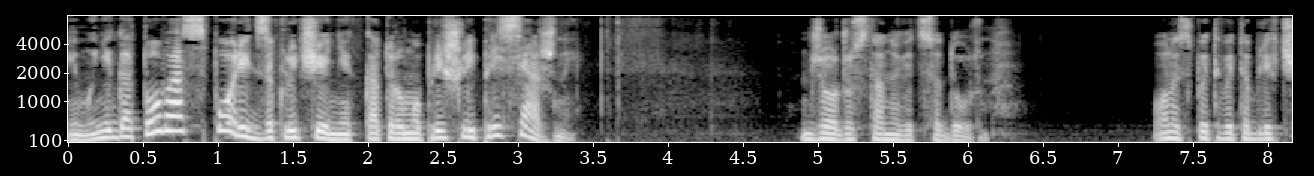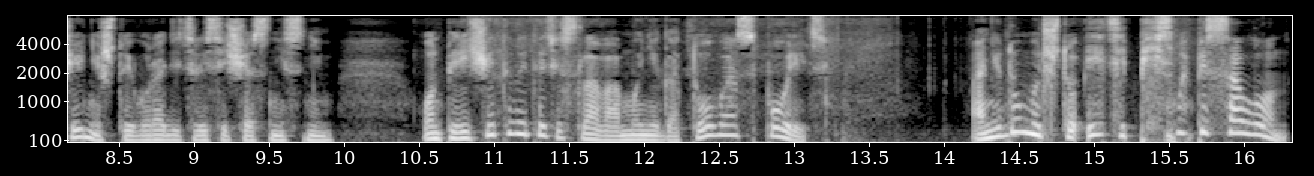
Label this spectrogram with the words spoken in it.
И мы не готовы оспорить заключение, к которому пришли присяжные. Джорджу становится дурно. Он испытывает облегчение, что его родители сейчас не с ним. Он перечитывает эти слова. Мы не готовы оспорить. Они думают, что эти письма писал он.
